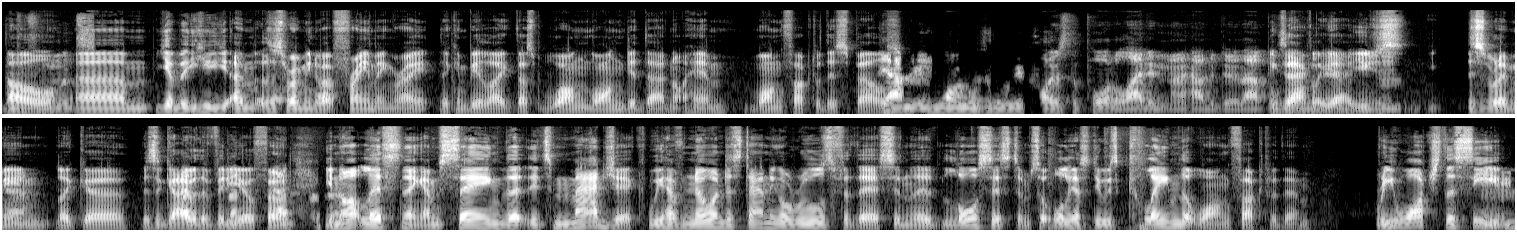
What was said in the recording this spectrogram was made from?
The Oh, performance. um, yeah, but he, um, that's what I mean about framing, right? They can be like, "That's Wong. Wong did that, not him. Wong fucked with his spells." Yeah, I mean, Wong was the one who closed the portal. I didn't know how to do that. exactly. Yeah, you Hmm. just. This is what I mean. Like, uh, there's a guy with a video That's- phone. that's You're not listening. I'm saying that it's magic. We have no understanding or rules for this in the law system. So all he has to do is claim that Wong fucked with him. Rewatch the scene. Mm-hmm.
